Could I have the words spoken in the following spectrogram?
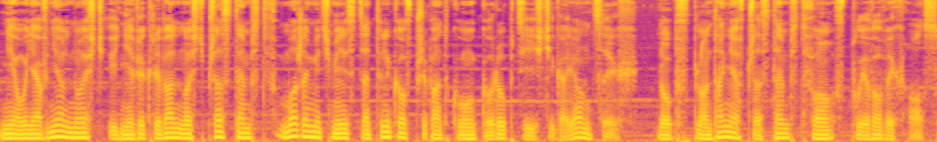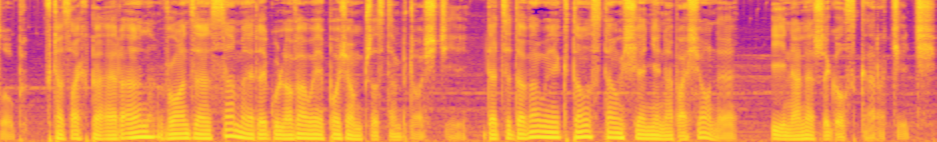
Nieujawnialność i niewykrywalność przestępstw może mieć miejsce tylko w przypadku korupcji ścigających lub wplątania w przestępstwo wpływowych osób. W czasach PRL władze same regulowały poziom przestępczości. Decydowały, kto stał się nienapasiony i należy go skarcić.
